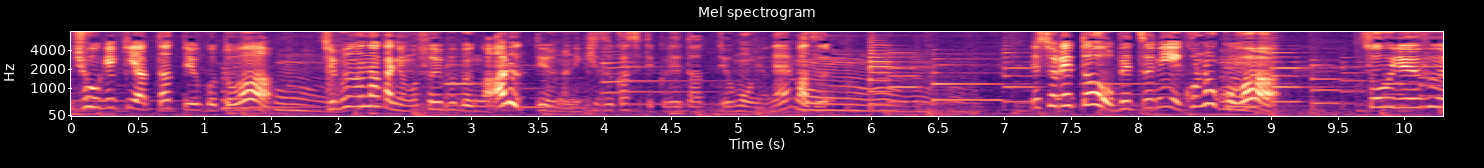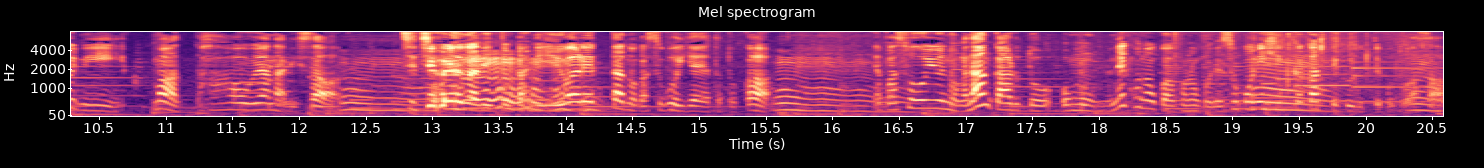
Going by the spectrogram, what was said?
衝撃やったっていうことは、うん。自分の中にもそういう部分があるっていうのに気づかせてくれたって思うよねまず、うんうんうんでそれと別にこの子は、そういうふうにまあ母親なりさ、うんうん父親なりとかに言われたのがすごい嫌やったとか、うんうんうんやっぱそういうのがなんかあると思うよねこの子はこの子で。そこに引っかかってくるってことはさ、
